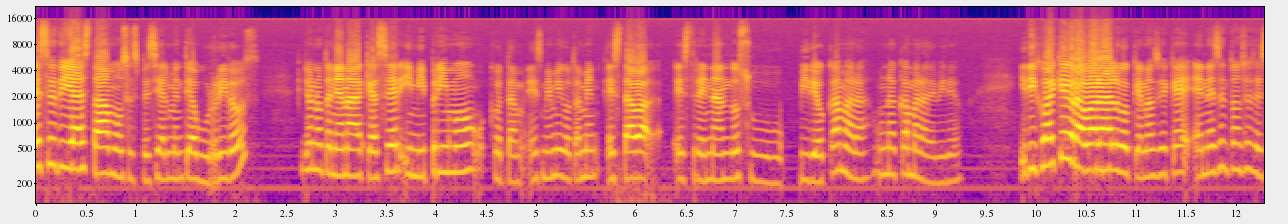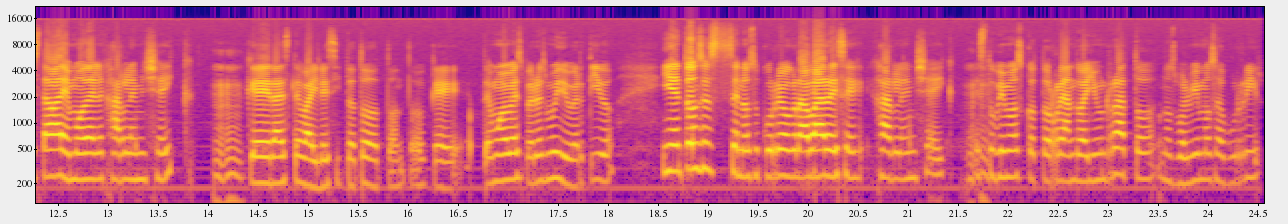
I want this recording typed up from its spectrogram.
ese día estábamos especialmente aburridos, yo no tenía nada que hacer y mi primo, que es mi amigo también, estaba estrenando su videocámara, una cámara de video. Y dijo, hay que grabar algo que no sé qué. En ese entonces estaba de moda el Harlem Shake, que era este bailecito todo tonto que te mueves pero es muy divertido. Y entonces se nos ocurrió grabar ese Harlem Shake. Estuvimos cotorreando ahí un rato, nos volvimos a aburrir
